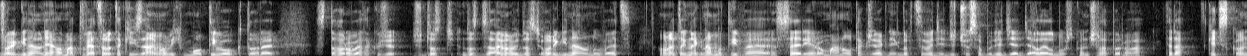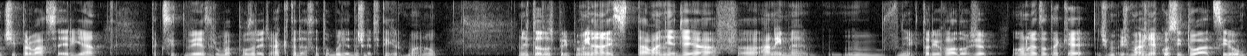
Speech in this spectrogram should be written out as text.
originálne, ale má to viacero takých zaujímavých motivov, ktoré z toho robia takú, že, že dosť, dosť zaujímavú, dosť originálnu vec. Ono je to inak na motíve série románov, takže ak niekto chce vedieť, že čo sa bude diať ďalej, lebo už skončila prvá, teda keď skončí prvá séria, tak si vie zhruba pozrieť, ak teda sa to bude držať tých románov. Mne to dosť pripomína aj stávanie deja v anime v niektorých hľadoch, že ono je to také, že, že máš nejakú situáciu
